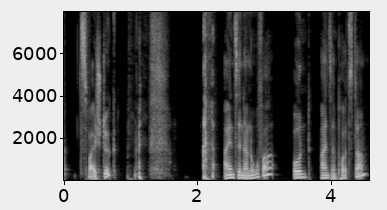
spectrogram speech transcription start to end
zwei Stück. eins in Hannover und eins in Potsdam.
